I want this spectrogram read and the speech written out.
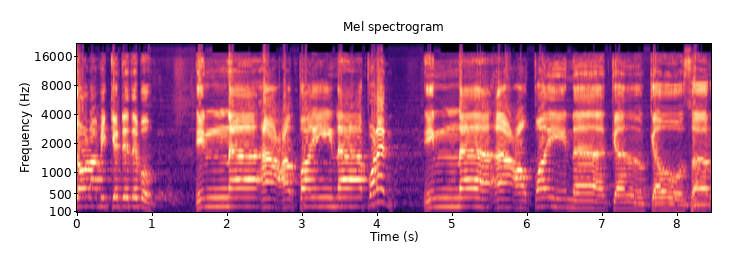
জড় আমি কেটে দেব। ইন্না পড়েন ইন্না আতাইনা কাল কাউসার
